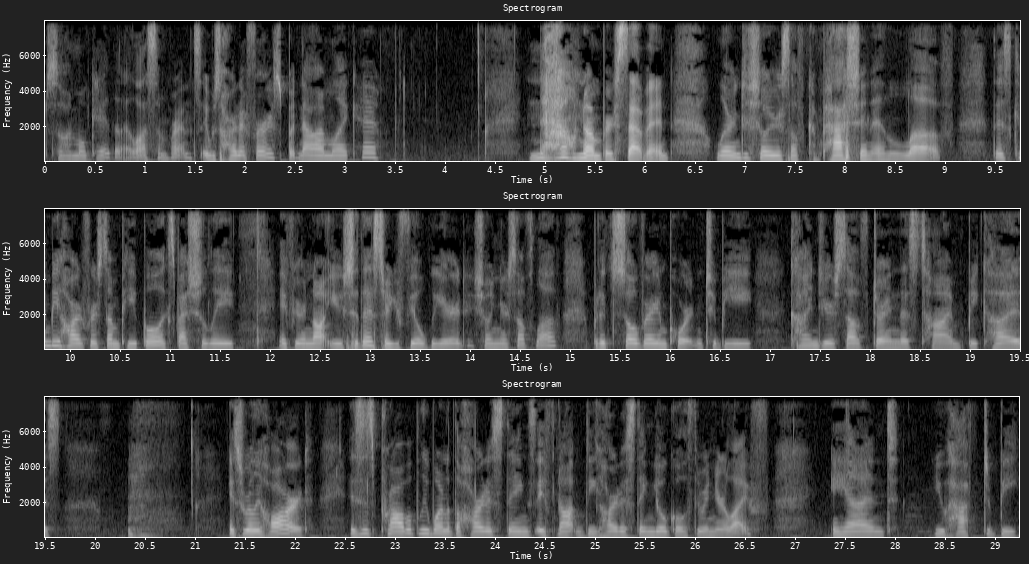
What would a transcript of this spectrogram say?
so i'm okay that i lost some friends it was hard at first but now i'm like eh now number seven learn to show yourself compassion and love this can be hard for some people especially if you're not used to this or you feel weird showing yourself love but it's so very important to be kind to yourself during this time because it's really hard. This is probably one of the hardest things, if not the hardest thing you'll go through in your life. And you have to be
